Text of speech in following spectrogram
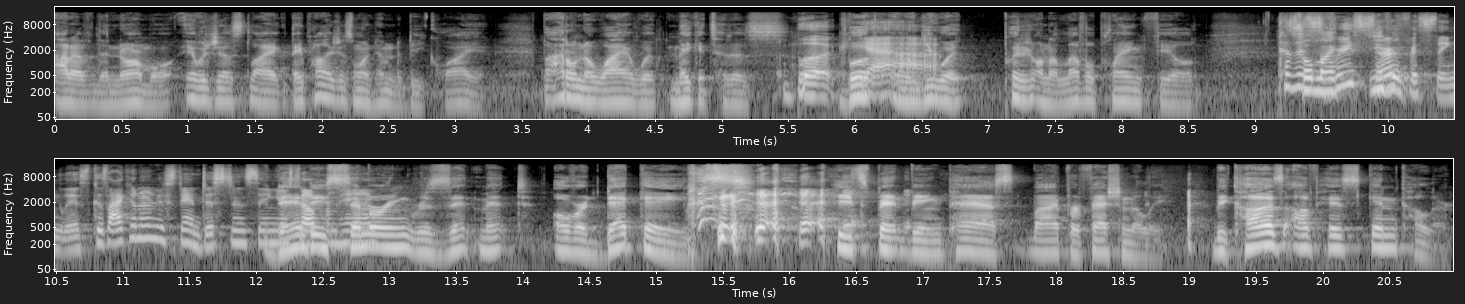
out of the normal. It was just like they probably just wanted him to be quiet. But I don't know why it would make it to this Book, Book, yeah. and you would put it on a level playing field. Because So, it's like, resurfacing this. Because I can understand distancing yourself Dandy from him. simmering resentment over decades he spent being passed by professionally because of his skin color.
